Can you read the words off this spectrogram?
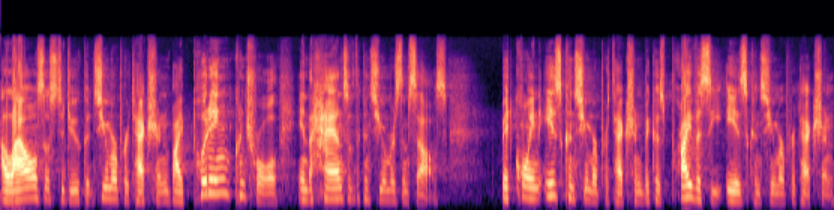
allows us to do consumer protection by putting control in the hands of the consumers themselves. Bitcoin is consumer protection because privacy is consumer protection.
